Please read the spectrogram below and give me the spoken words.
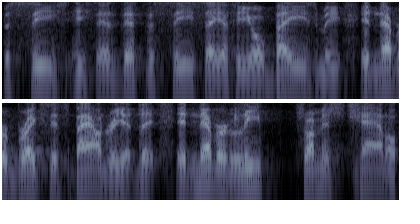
The sea, he says this, the sea saith, He obeys me. It never breaks its boundary. It, it never leaps from its channel.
